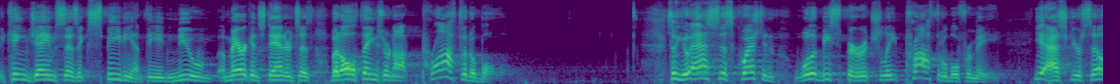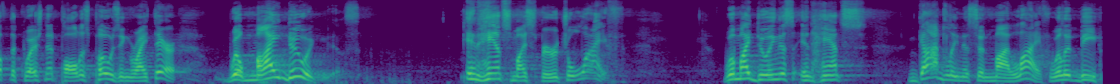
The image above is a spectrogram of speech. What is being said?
The King James says expedient. The New American Standard says, but all things are not profitable. So you ask this question Will it be spiritually profitable for me? You ask yourself the question that Paul is posing right there Will my doing this enhance my spiritual life? Will my doing this enhance godliness in my life? Will it be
